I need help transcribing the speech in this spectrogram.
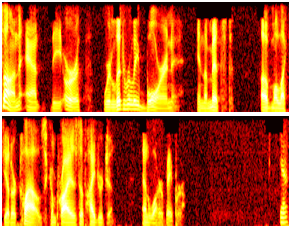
sun and the earth were literally born in the midst of molecular clouds comprised of hydrogen and water vapor. Yes.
